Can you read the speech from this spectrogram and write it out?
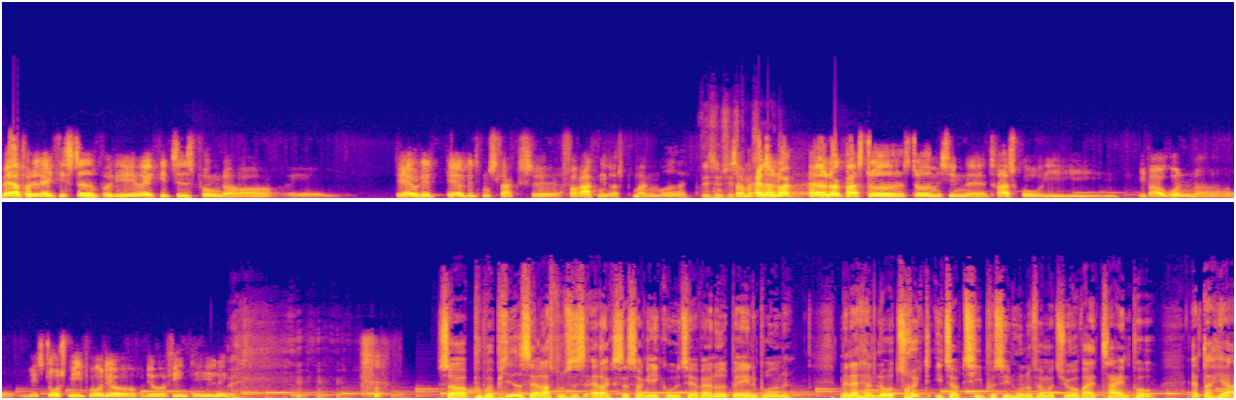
være på det rigtige sted på de rigtige tidspunkter. Og, det er jo lidt, det er jo lidt en slags øh, forretning også på mange måder. Ikke? Det synes jeg. Så han har nok, han har nok bare stået, stået med sin øh, træsko i, i, i baggrunden og med et stort smil på, og det var, det var fint det hele. Ikke? Så på papiret ser Rasmus' Adax-sæson ikke ud til at være noget banebrydende. Men at han lå trygt i top 10 på sin 125 var et tegn på, at der her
